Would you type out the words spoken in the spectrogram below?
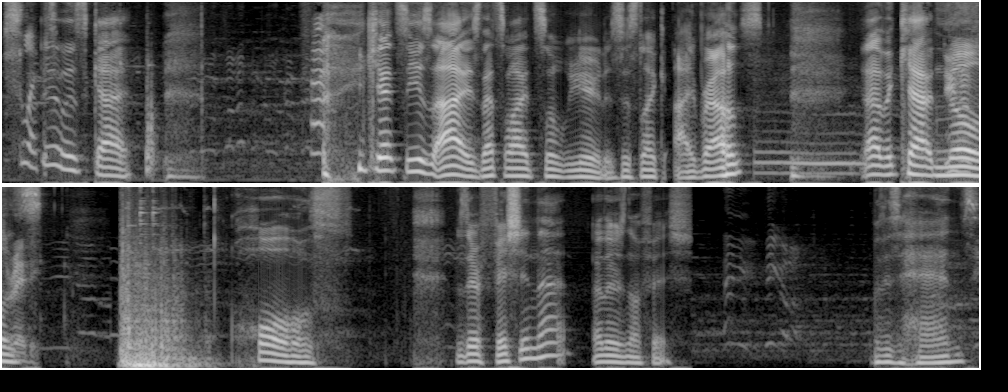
Slipped. Look at this guy. he can't see his eyes. That's why it's so weird. It's just like eyebrows. Ah, the cat knows. Oh. Is there fish in that? Or there's no fish? With his hands?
